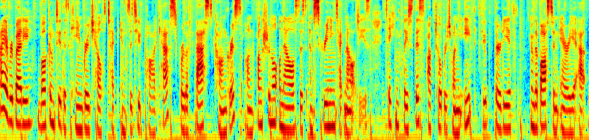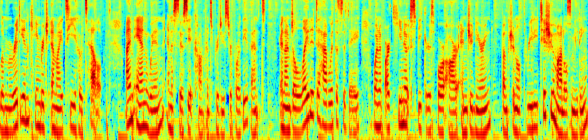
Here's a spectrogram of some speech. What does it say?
Hi, everybody. Welcome to this Cambridge Healthtech Institute podcast for the FAST Congress on Functional Analysis and Screening Technologies, taking place this October 28th through the 30th in the Boston area at Le Méridien Cambridge MIT Hotel. I'm Ann Wynn, an associate conference producer for the event, and I'm delighted to have with us today one of our keynote speakers for our Engineering Functional 3D Tissue Models meeting,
